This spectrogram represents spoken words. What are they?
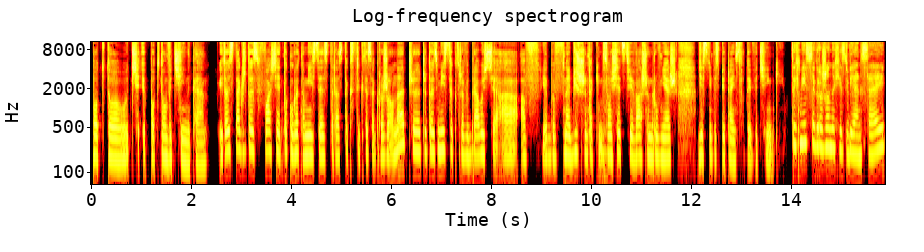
pod to, pod tą wycinkę. I to jest tak, że to jest właśnie to konkretne miejsce jest teraz tak stricte zagrożone, czy, czy to jest miejsce, które wybrałyście, a, a w, jakby w najbliższym takim sąsiedztwie waszym również jest niebezpieczeństwo tej wycinki? Tych miejsc zagrożonych jest więcej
